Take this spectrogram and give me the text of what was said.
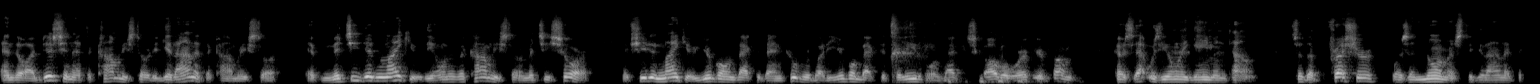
and they'll audition at the comedy store to get on at the comedy store. If Mitzi didn't like you, the owner of the comedy store, Mitzi Shore, if she didn't like you, you're going back to Vancouver, buddy. You're going back to Toledo or back to Chicago, wherever you're from, because that was the only game in town. So the pressure was enormous to get on at the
